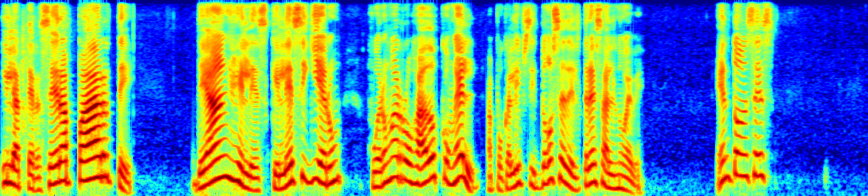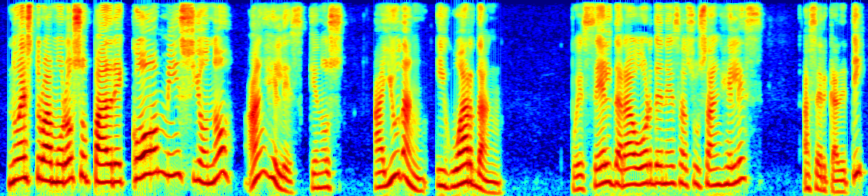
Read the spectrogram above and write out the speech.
Y la tercera parte de ángeles que le siguieron fueron arrojados con él. Apocalipsis 12 del 3 al 9. Entonces, nuestro amoroso Padre comisionó ángeles que nos ayudan y guardan pues Él dará órdenes a sus ángeles acerca de ti,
